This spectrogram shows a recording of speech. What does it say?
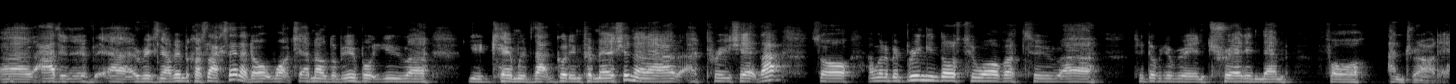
Uh, I didn't uh, originally have him because, like I said, I don't watch MLW, but you uh, you came with that good information, and I, I appreciate that. So I'm going to be bringing those two over to uh, to WWE and trading them for Andrade.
